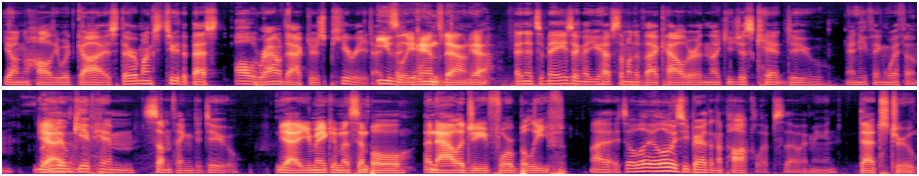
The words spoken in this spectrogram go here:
young Hollywood guys, they're amongst two of the best all around actors. Period. I Easily, think. hands down. Yeah. and it's amazing that you have someone of that caliber, and like you just can't do anything with him. Yeah. you don't give him something to do. Yeah, you make him a simple analogy for belief. Uh, it's it'll always be better than Apocalypse, though. I mean. That's true.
